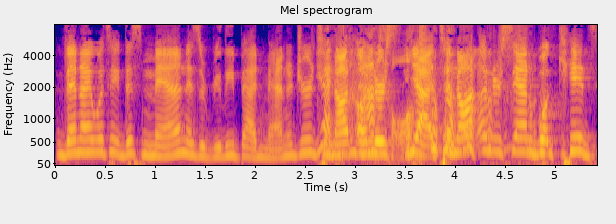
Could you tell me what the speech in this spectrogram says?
then I would say this man is a really bad manager to Yeah, not an under asshole. yeah to not understand what kids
